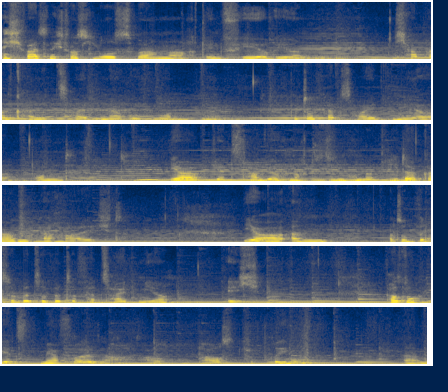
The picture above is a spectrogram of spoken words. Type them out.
ich weiß nicht, was los war nach den Ferien. Ich habe halt keine Zeit mehr gefunden. Bitte verzeiht mir. Und ja, jetzt haben wir auch noch die 700 Wiedergaben erreicht. Ja, ähm, also bitte, bitte, bitte verzeiht mir. Ich versuche jetzt mehr Folgen rauszubringen. Ähm,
